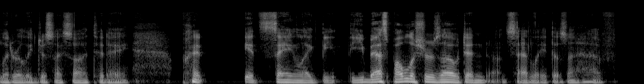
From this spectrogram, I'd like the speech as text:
literally just I saw it today, but it's saying like the the best publishers out, and sadly, it doesn't have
